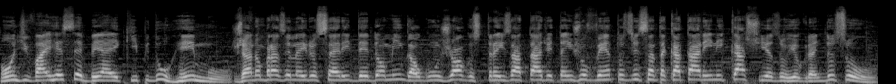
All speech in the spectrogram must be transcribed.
onde vai receber a equipe do Remo. Já no Brasileiro Série D, domingo, alguns jogos, três da tarde, tem Juventus de Santa Catarina e Caxias, do Rio Grande do Sul.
